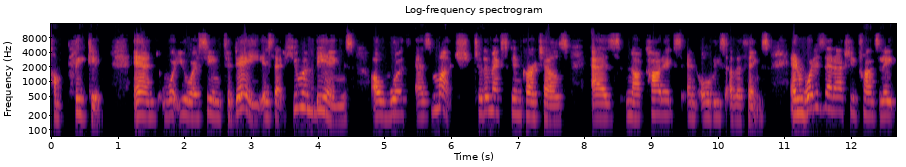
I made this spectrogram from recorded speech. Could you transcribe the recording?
completely. And what you are seeing today is that human beings are worth as much to the Mexican cartels as narcotics and all these other things. And what does that actually translate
